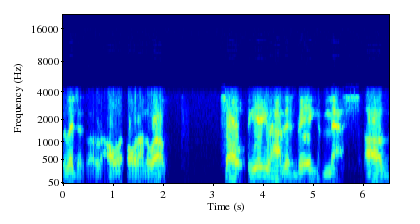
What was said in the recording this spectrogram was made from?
religions all, all, around the world. So here you have this big mess of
